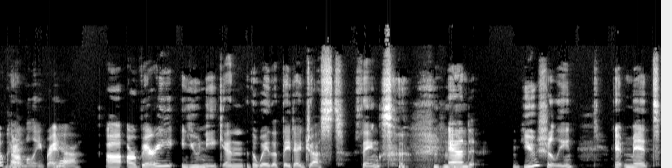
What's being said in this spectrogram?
Okay. normally, right? Yeah. uh, are very unique in the way that they digest things and usually emit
